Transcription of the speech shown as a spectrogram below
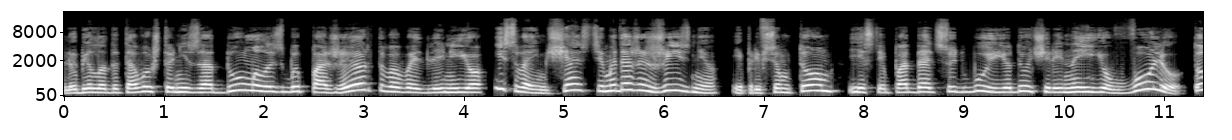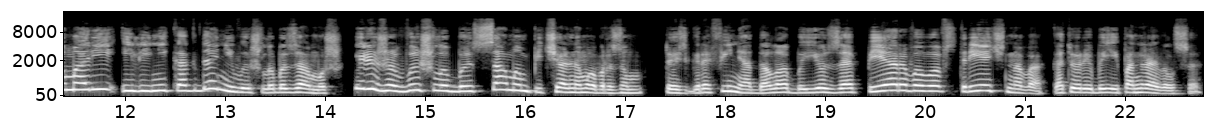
Любила до того, что не задумалась бы пожертвовать для нее и своим счастьем, и даже жизнью. И при всем том, если подать судьбу ее дочери на ее волю, то Мари или никогда не вышла бы замуж, или же вышла бы самым печальным образом. То есть графиня отдала бы ее за первого встречного, который бы ей понравился.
